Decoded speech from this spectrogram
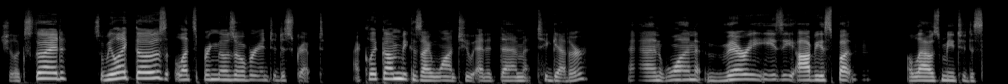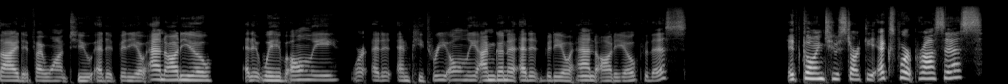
She looks good. So we like those. Let's bring those over into Descript. I click them because I want to edit them together. And one very easy, obvious button allows me to decide if I want to edit video and audio, edit WAV only, or edit MP3 only. I'm going to edit video and audio for this. It's going to start the export process.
